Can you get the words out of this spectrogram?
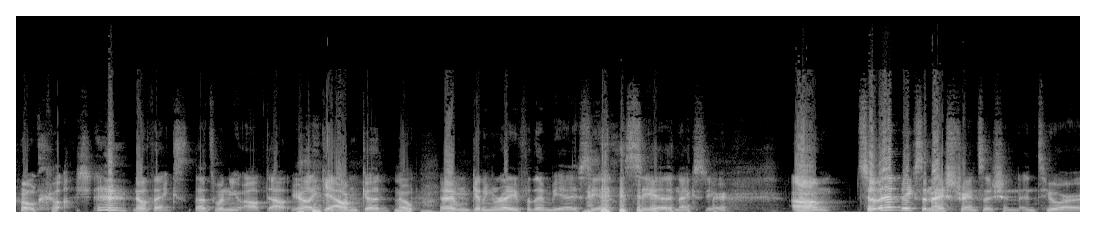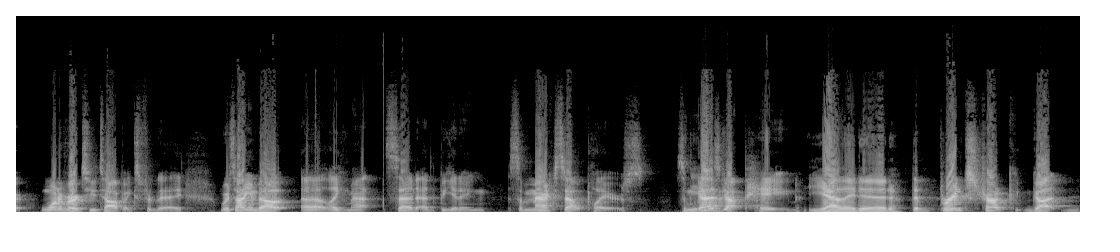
oh gosh, no thanks. That's when you opt out. You're like, yeah, I'm good. Nope. I'm getting ready for the NBA. See ya, see ya next year. Um, so that makes a nice transition into our one of our two topics for today. We're talking about, uh, like Matt said at the beginning, some maxed out players. Some Yeah. guys got paid. Yeah, they did. The Brinks truck got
